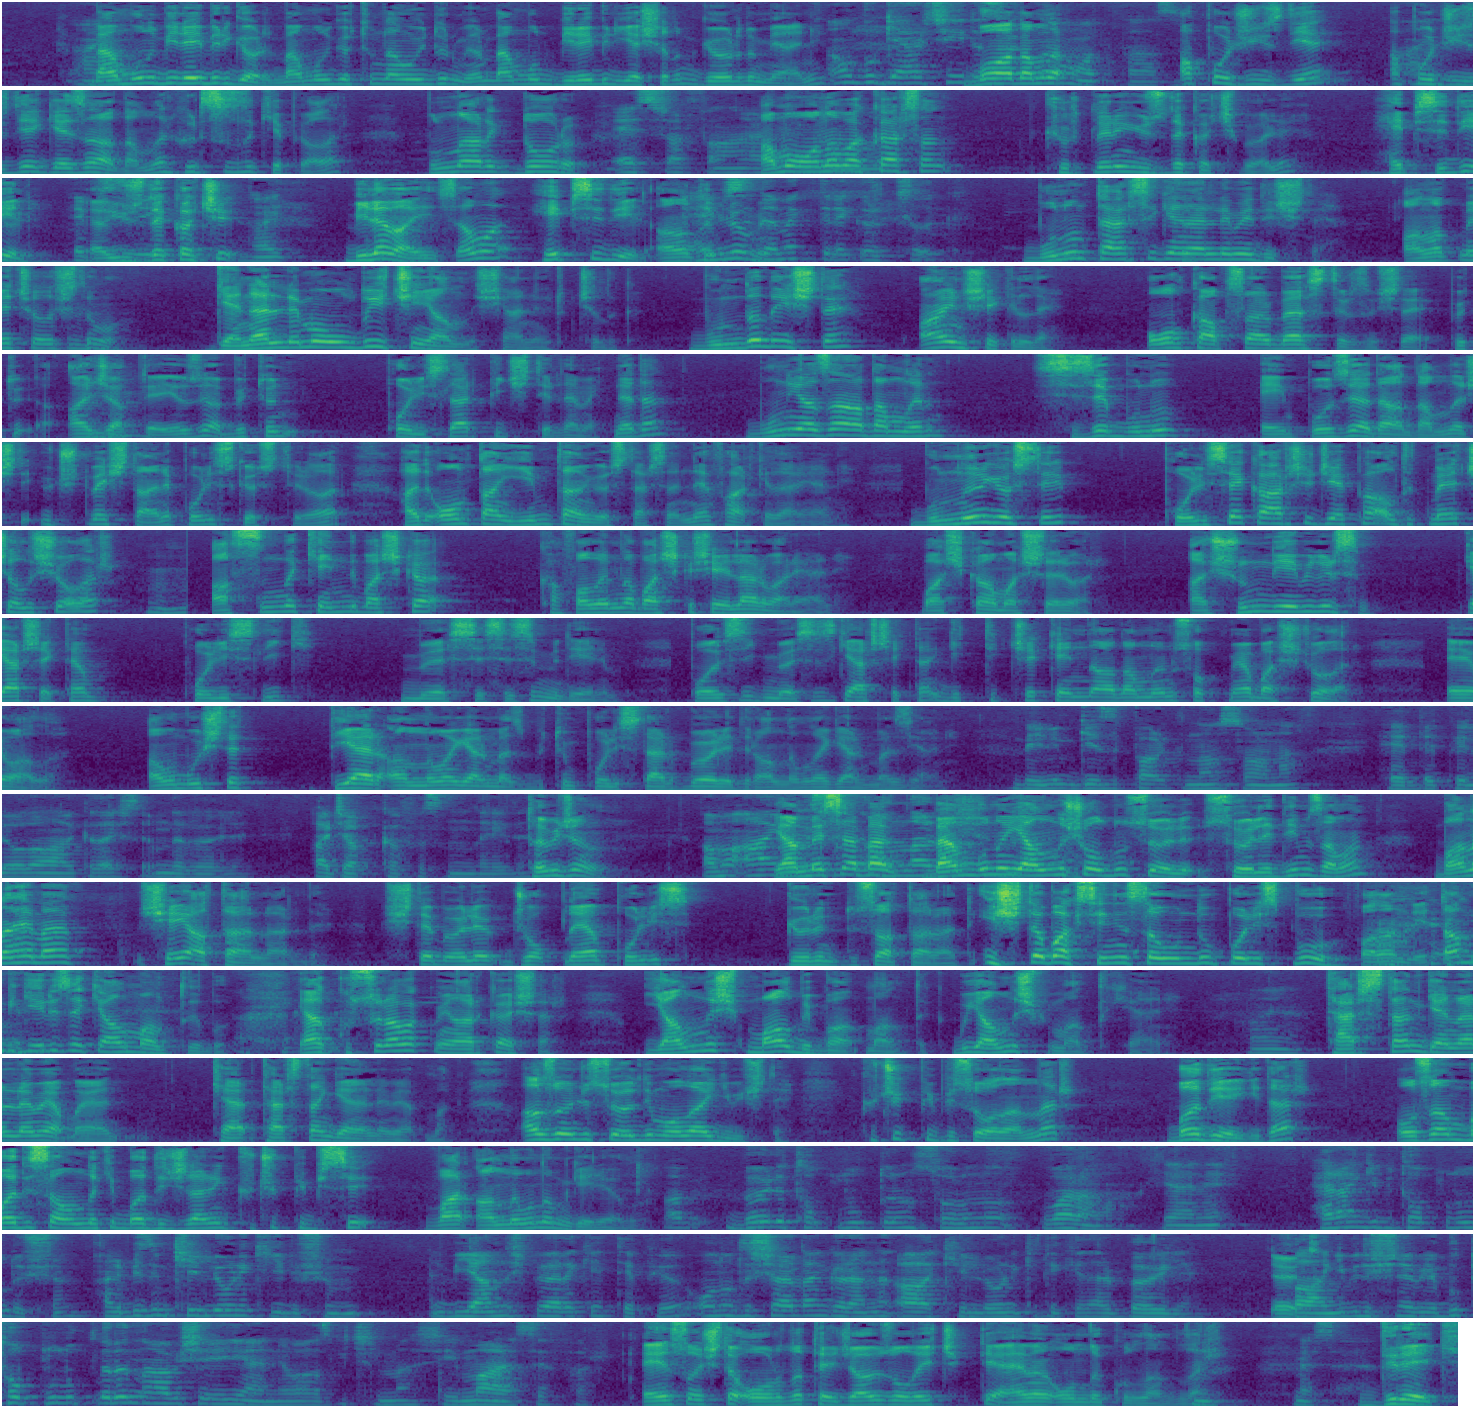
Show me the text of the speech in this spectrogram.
Ben Aynen. bunu birebir gördüm. Ben bunu götümden uydurmuyorum. Ben bunu birebir yaşadım, gördüm yani. Ama bu gerçeği de Bu adamlar- lazım. Apocuyuz diye, apocuyuz diye gezen adamlar hırsızlık yapıyorlar. Bunlar doğru. Esrar falan. Ama ona onlar- bakarsan Kürtlerin yüzde kaçı böyle? Hepsi değil. Hepsi Ya yüzde değil. kaçı Hayır, bilemeyiz ama hepsi değil. Anlatabiliyor hepsi muyum? demek direkt ırkçılık. Bunun tersi genellemedi işte. Anlatmaya çalıştım o. Genelleme olduğu için yanlış yani ırkçılık. Bunda da işte aynı şekilde. All cops are bastards işte. Bütün acap diye yazıyor. ya, Bütün polisler piçtir demek. Neden? Bunu yazan adamların size bunu empoze eden adamlar işte 3-5 tane polis gösteriyorlar. Hadi 10 tane 20 tane göstersen ne fark eder yani? Bunları gösterip polise karşı cephe aldırtmaya çalışıyorlar. Aslında kendi başka kafalarında başka şeyler var yani. Başka amaçları var. Ay şunu diyebilirsin. Gerçekten polislik müessesesi mi diyelim? Polislik müessesesi gerçekten gittikçe kendi adamlarını sokmaya başlıyorlar. Eyvallah. Ama bu işte diğer anlama gelmez. Bütün polisler böyledir anlamına gelmez yani. Benim Gezi Parkı'ndan sonra HDP'li olan arkadaşlarım da böyle acap kafasındaydı. Tabii canım. Ama aynı Ya mesela ben ben bunu yanlış olduğunu söyle, söylediğim zaman bana hemen şey atarlardı. İşte böyle coplayan polis görüntüsü atarlardı. İşte bak senin savunduğun polis bu falan diye. Tam bir gerizekalı mantığı bu. Yani kusura bakmayın arkadaşlar. Yanlış mal bir mantık. Bu yanlış bir mantık yani. Aynen. Tersten genelleme yapma yani. Tersten genelleme yapmak. Az önce söylediğim olay gibi işte. Küçük pipisi olanlar body'ye gider. O zaman body salonundaki bodycilerin küçük pipisi var anlamına mı geliyor bu? Abi böyle toplulukların sorunu var ama yani herhangi bir topluluğu düşün. Hani bizim Kirli 12'yi düşün. Bir yanlış bir hareket yapıyor. Onu dışarıdan görenler aa Kirli 12'dekiler böyle Evet. falan gibi düşünebilir. Bu toplulukların abi şeyi yani vazgeçilmez şey maalesef var. En son işte orada tecavüz olayı çıktı ya hemen onu da kullandılar. Mesela Direkt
